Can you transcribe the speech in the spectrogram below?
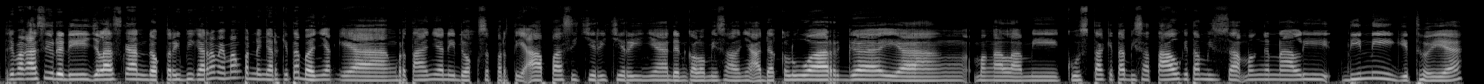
Terima kasih sudah dijelaskan Dokter Ibi karena memang pendengar kita banyak yang bertanya nih dok seperti apa sih ciri-cirinya dan kalau misalnya ada keluarga yang mengalami kusta kita bisa tahu kita bisa mengenali dini gitu ya.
